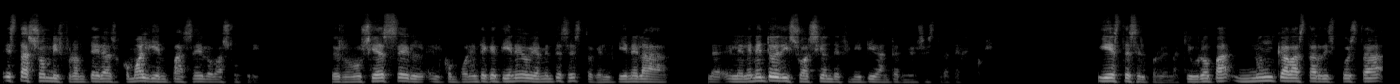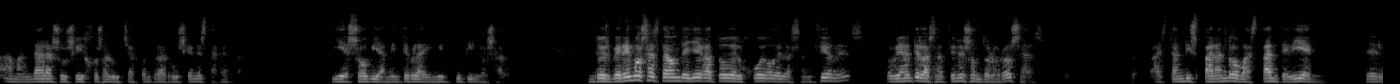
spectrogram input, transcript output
estas son mis fronteras, como alguien pase lo va a sufrir. Entonces Rusia es el, componente que tiene, obviamente es esto, que él tiene el elemento de disuasión definitiva en términos estratégicos. Y este es el problema, que Europa nunca va a estar dispuesta a mandar a sus hijos a luchar contra Rusia en esta guerra. Y eso obviamente Vladimir Putin lo sabe. Entonces veremos hasta dónde llega todo el juego de las sanciones. Obviamente las sanciones son dolorosas. Están disparando bastante bien eh,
